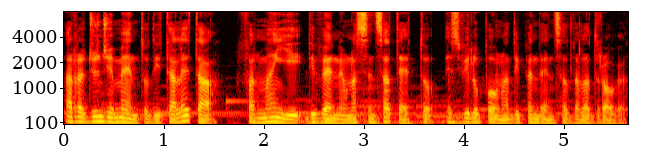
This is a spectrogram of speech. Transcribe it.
al raggiungimento di tale età Yi divenne una senza tetto e sviluppò una dipendenza dalla droga.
